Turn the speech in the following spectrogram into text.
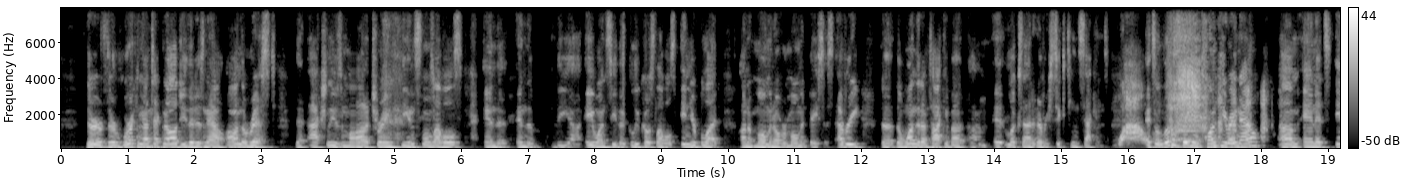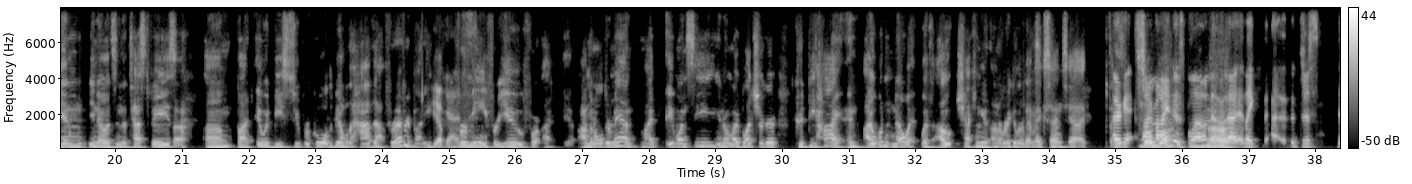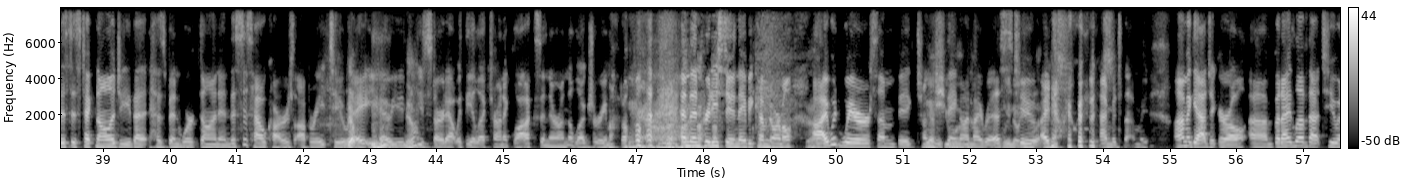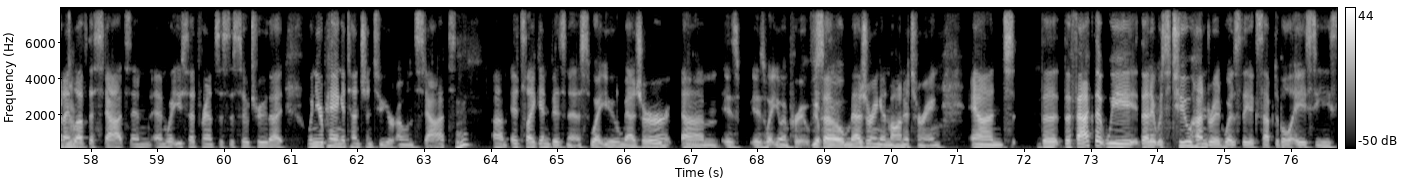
they're they're working on technology that is now on the wrist that actually is monitoring the insulin levels and the and the the uh, A1C the glucose levels in your blood on a moment over moment basis every the the one that I'm talking about um, it looks at it every 16 seconds Wow. it's a little big and clunky right now um, and it's in you know it's in the test phase Uh. Um, but it would be super cool to be able to have that for everybody Yep. Yes. for me for you for I, i'm an older man my a1c you know my blood sugar could be high and i wouldn't know it without checking it on a regular That basis makes sense. Yeah. I- Okay, so my cool. mind is blown though. Uh-huh. That like uh, just this is technology that has been worked on, and this is how cars operate too, Yep, right? You mhm, know, you yeah. you start out with the electronic locks, and they're on the luxury model, and then pretty soon they become normal. Yeah. I would wear some big chunky Yes, thing would. on my wrist too. would, I know yes. I would. I'm a, I'm a I'm a gadget girl, um, but I love that too, and I Yeah. love the stats. And and what you said, Francis, is so true. That when you're paying attention to your own stats, Mhm. Um, it's like in business what you measure um, is is what you improve Yep. so measuring and monitoring and the the fact that we that it was 200 was the acceptable ac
